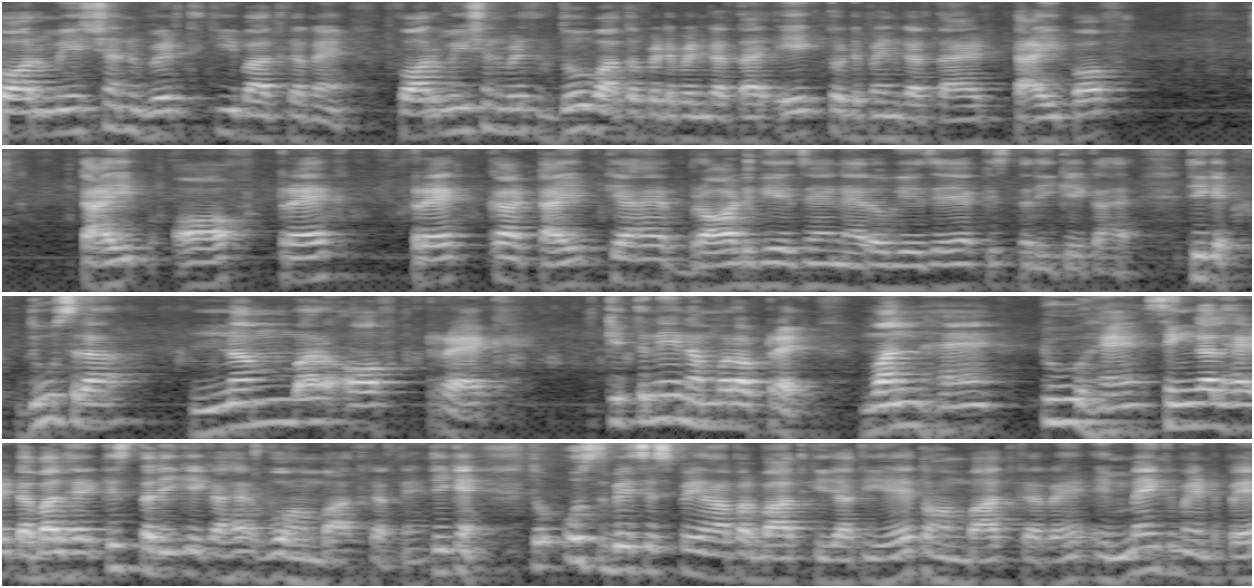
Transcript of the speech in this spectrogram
फॉर्मेशन विर्थ की बात कर रहे हैं। फॉर्मेशन विर्थ दो बातों पर डिपेंड करता है। एक तो डिपेंड करता है type of type of track track का टाइप क्या है? ब्रॉड गेज है नैरो गेज है या किस तरीके का है। ठीक है? दूसरा नंबर ऑफ़ ट्रैक कितने नंबर ऑफ़ ट्रैक वन है टू है, सिंगल है, डबल है, किस तरीके का है, वो हम बात करते हैं, ठीक है? तो उस बेसिस पे यहाँ पर बात की जाती है तो हम बात कर रहे हैं एम्बैंकमेंट पे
